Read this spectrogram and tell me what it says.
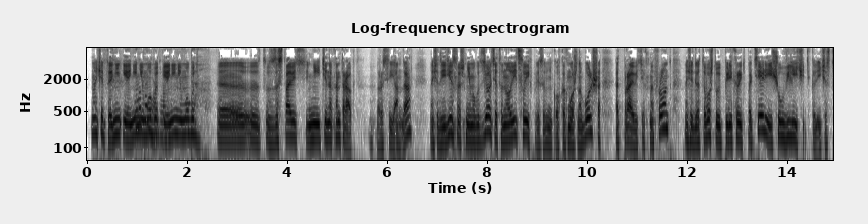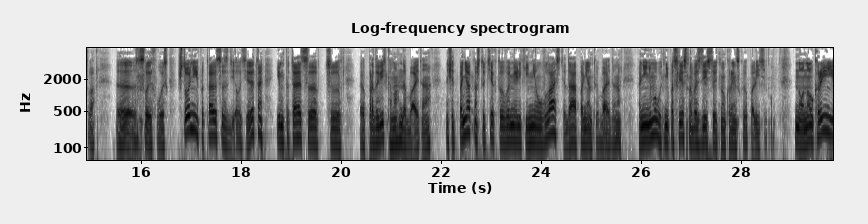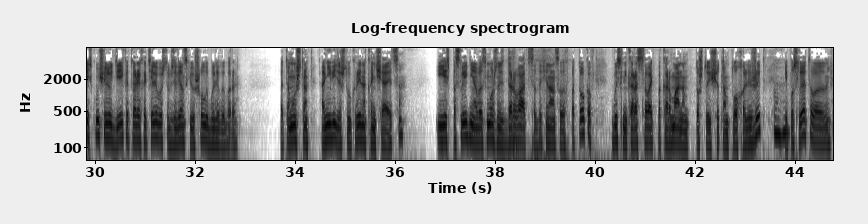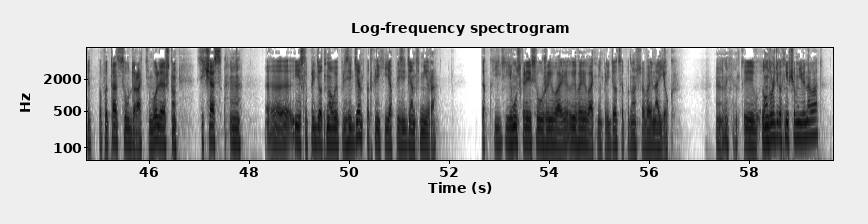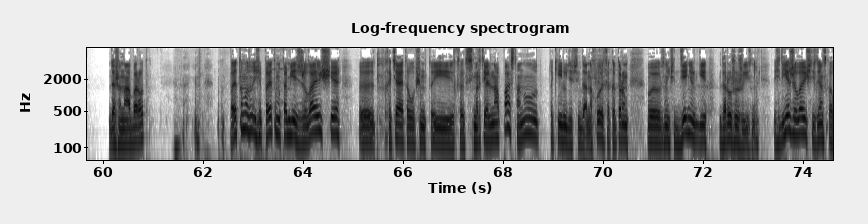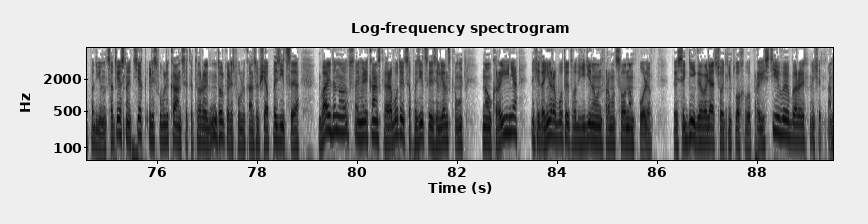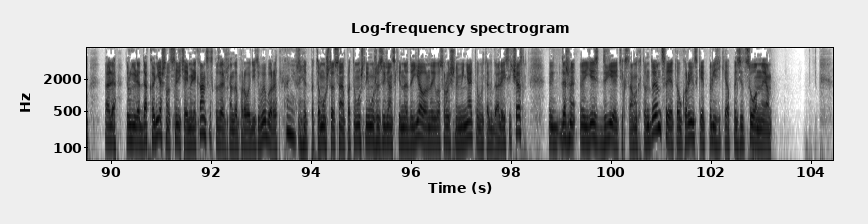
значит, и они, и они ну, не понятно. могут, и они не могут да. э, заставить не идти на контракт россиян, да, значит, единственное, что они могут сделать, это наловить своих призывников как можно больше, отправить их на фронт, значит, для того, чтобы перекрыть потери и еще увеличить количество э, своих войск. Что они и пытаются сделать? И это им пытается э, продавить команда Байдена. Значит, понятно, что те, кто в Америке не у власти, да, оппоненты Байдена, они не могут непосредственно воздействовать на украинскую политику. Но на Украине есть куча людей, которые хотели бы, чтобы Зеленский ушел и были выборы потому что они видят, что Украина кончается, и есть последняя возможность дорваться до финансовых потоков, быстренько расставать по карманам то, что еще там плохо лежит, угу. и после этого значит, попытаться удрать. Тем более, что сейчас, э, э, если придет новый президент под крики «Я президент мира», так ему, скорее всего, уже и воевать не придется, потому что война йог. И он вроде как ни в чем не виноват, даже наоборот – Поэтому, значит, поэтому там есть желающие, э, хотя это, в общем-то, и кстати, смертельно опасно, но такие люди всегда находятся, которым, э, значит, деньги дороже жизни. Значит, есть желающие Зеленского подвинуть. Соответственно, те республиканцы, которые, не только республиканцы, вообще оппозиция Байдена американская, работает с оппозицией Зеленскому на Украине, значит, они работают в едином информационном поле. То есть одни говорят, что вот неплохо бы провести выборы, значит, там далее. Другие говорят, да, конечно, вот смотрите, американцы сказали, что надо проводить выборы, конечно. Значит, потому, что, потому что ему уже Зеленский надоело, надо его срочно менять там, и так далее. И сейчас э, даже э, есть две этих самых тенденции. Это украинские политики оппозиционные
